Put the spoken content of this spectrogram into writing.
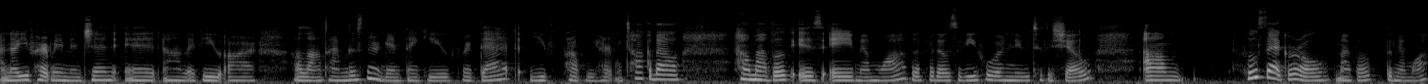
I know you've heard me mention it. Um, if you are a longtime listener, again, thank you for that. You've probably heard me talk about how my book is a memoir, but for those of you who are new to the show, um, Who's That Girl? My book, the memoir,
